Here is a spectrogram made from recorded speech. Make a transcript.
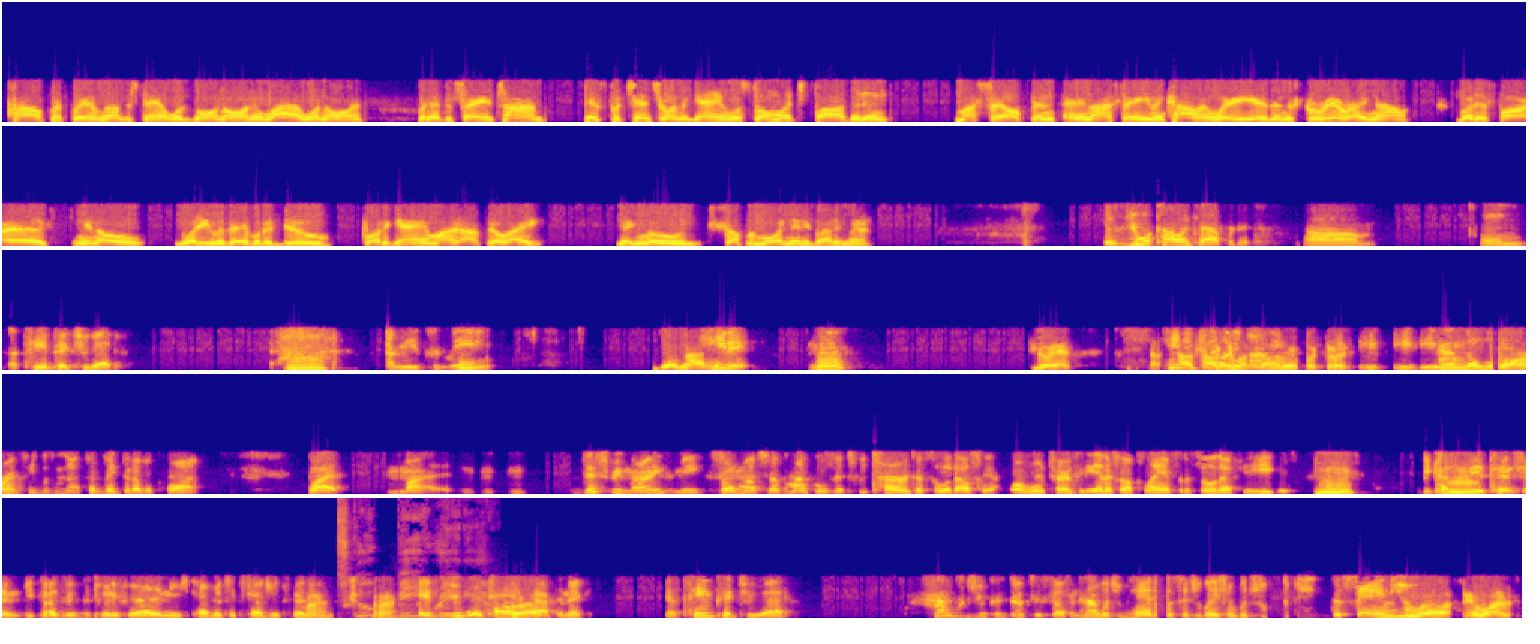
powerful for him to understand what's going on and why it went on. But at the same time, his potential in the game was so much farther than myself and and I say even Colin where he is in his career right now. But as far as you know what he was able to do for the game, I, I feel like Mahmoud suffered more than anybody, man. If you were Colin Kaepernick, um, and a team picked you up, I mean, to me, They're not. he didn't. Hmm? Go ahead. He I'll didn't talk to my anybody. son real quick. Go ahead. He he he has Mhm. no warrants. He was not convicted of a crime. But my this reminds me so much of Michael Vick's return to Philadelphia or return to the NFL playing for the Philadelphia Eagles Mhm. because Mhm. of the attention, because of the 24-hour news coverage, et cetera, et cetera. Right. If you were Colin Right. Kaepernick, a team picked you up, how would you conduct yourself and how would you handle the situation? Would you be the same you? Well, and once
